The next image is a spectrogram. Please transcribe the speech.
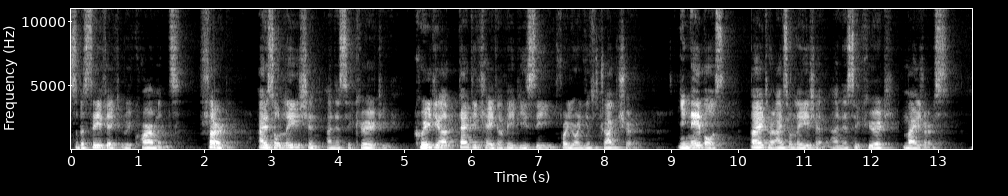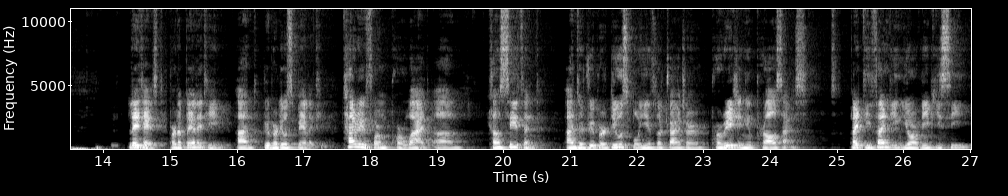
specific requirements. Third, isolation and security. Creating a dedicated VPC for your infrastructure enables better isolation and security measures. Latest, portability and reproducibility. Terraform provide a consistent and reproducible infrastructure provisioning process. By defining your VPC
